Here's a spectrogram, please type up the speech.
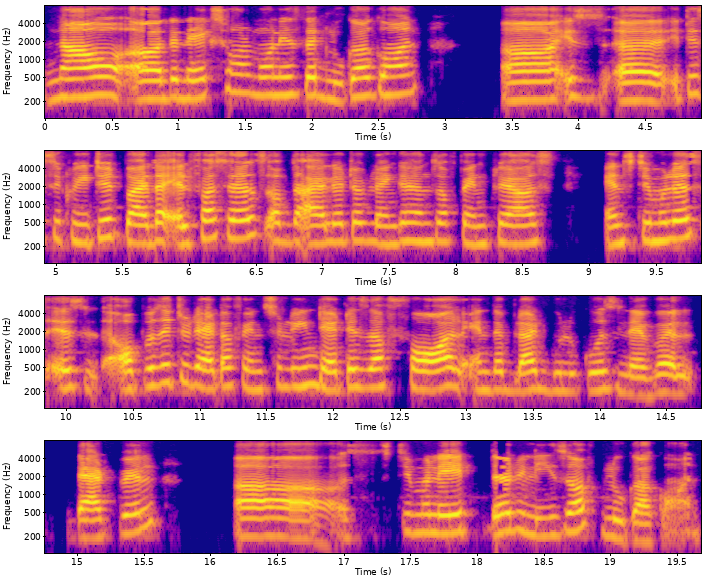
Now, uh, the next hormone is the glucagon. Uh, is uh, it is secreted by the alpha cells of the islet of Langerhans of pancreas and stimulus is opposite to that of insulin that is a fall in the blood glucose level that will uh, stimulate the release of glucagon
